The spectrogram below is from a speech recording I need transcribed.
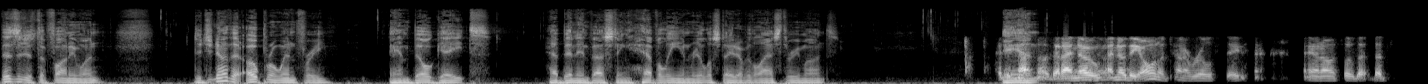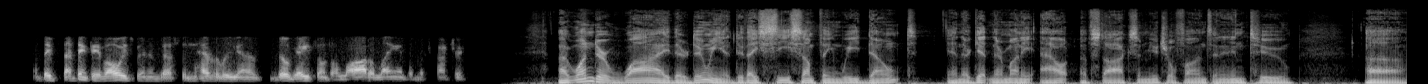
this is just a funny one. Did you know that Oprah Winfrey and Bill Gates have been investing heavily in real estate over the last three months? I did and, not know that. I know I know they own a ton of real estate, and also that that's they, I think they've always been investing heavily. Uh, Bill Gates owns a lot of land in this country. I wonder why they're doing it. Do they see something we don't, and they're getting their money out of stocks and mutual funds and into uh,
